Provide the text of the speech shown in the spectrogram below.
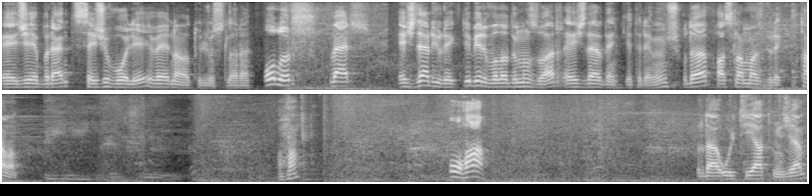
BC Brent, Seju Voli ve Nautilus'lara. Olur, ver. Ejder yürekli bir Vlad'ımız var. Ejder denk getirememiş. Bu da paslanmaz yürekli. Tamam. Aha. Oha. Burada ultiyi atmayacağım.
